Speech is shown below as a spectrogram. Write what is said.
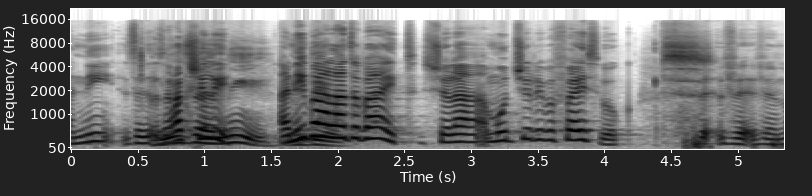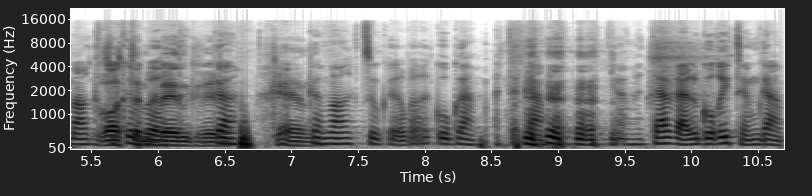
אני, זה, זה רק זה שלי. אני, אני בעלת הבית של העמוד שלי בפייסבוק. ומרק צוקרברג. רותם בן גביר. כן. גם מרק צוקרברג הוא גם, אתה גם. גם אתה ואלגוריתם גם.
